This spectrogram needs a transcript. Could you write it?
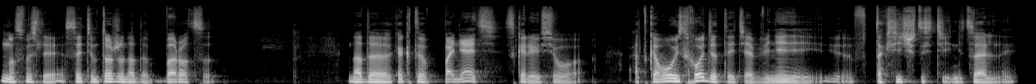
ну, в смысле, с этим тоже надо бороться. Надо как-то понять, скорее всего, от кого исходят эти обвинения в токсичности инициальной.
